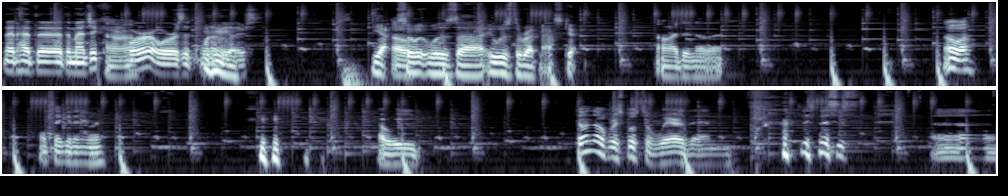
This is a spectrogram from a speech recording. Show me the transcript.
that had the the magic I don't know. aura, or was it one of Mhm. the others? Yeah. Oh. So it was uh, it was the red mask. Yeah. Oh, I didn't know that. Oh well, I'll take it anyway. Are we? Don't know if we're supposed to wear them. this is. Um,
